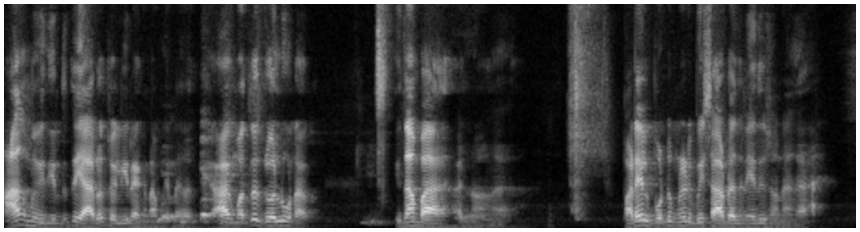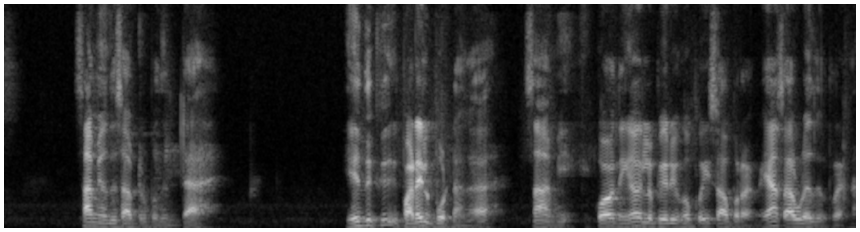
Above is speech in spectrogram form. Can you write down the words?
ஆகம விதின்றது யாரோ சொல்லிடுறாங்க. நம்ம என்ன ஆகமத்தில் சொல்லுவோம் நான் இதான்பா அப்படின்னுவாங்க. படையல் போட்டு முன்னாடி போய் சாப்பிடாதுன்னு எதுக்கு சொன்னாங்க? சாமி வந்து சாப்பிட்ருப்பதுன்ட்டா எதுக்கு படையல் போட்டாங்க? சாமி குழந்தைங்க இல்லை பெரியவங்க போய் சாப்பிட்றாங்க. ஏன் சாப்பிடாதுன்றாங்க?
